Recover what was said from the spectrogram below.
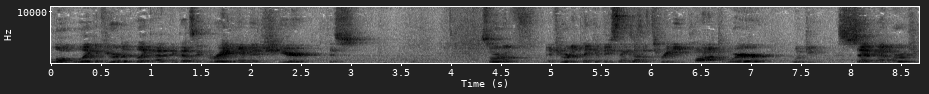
local like if you were to like I think that's a great image here. This sort of if you were to think of these things as a 3D plot, where would you segment? Where would you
